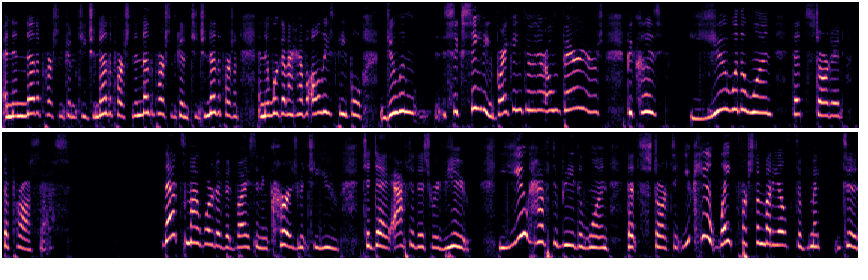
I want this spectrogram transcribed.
And then another person's going to teach another person, another person's going to teach another person, and then we're going to have all these people doing succeeding, breaking through their own barriers because you were the one that started the process. That's my word of advice and encouragement to you today after this review. You have to be the one that starts it. You can't wait for somebody else to make to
